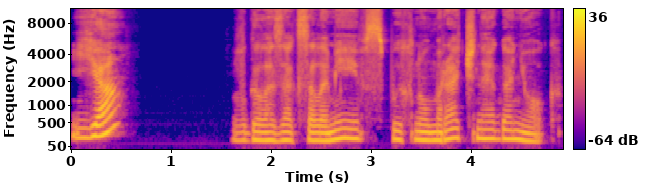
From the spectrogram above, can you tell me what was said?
«Я?» В глазах Соломеи вспыхнул мрачный огонек.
